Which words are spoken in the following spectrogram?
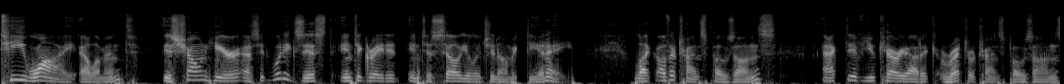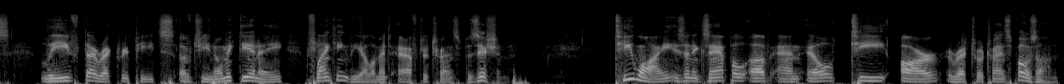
TY element is shown here as it would exist integrated into cellular genomic DNA. Like other transposons, active eukaryotic retrotransposons leave direct repeats of genomic DNA flanking the element after transposition. TY is an example of an LTR retrotransposon.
